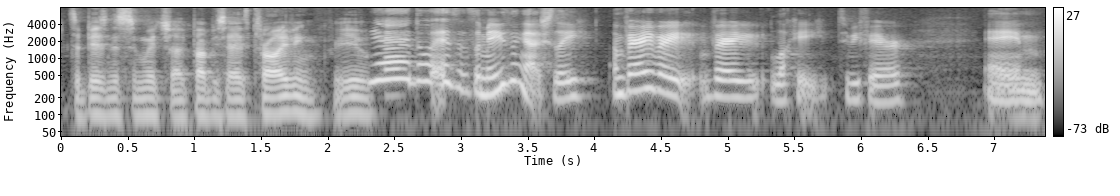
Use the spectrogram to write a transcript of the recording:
it's a business in which I'd probably say is thriving for you. Yeah, no, it is. It's amazing, actually. I'm very, very, very lucky, to be fair. Um,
